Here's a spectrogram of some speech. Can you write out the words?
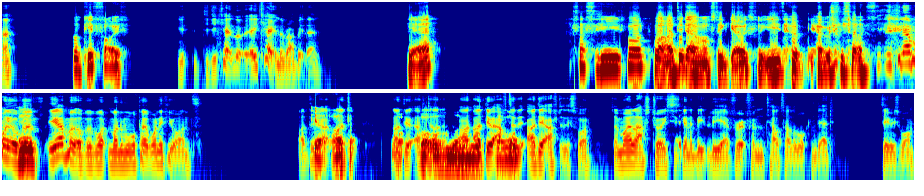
Huh? I'll give five. You- Did you count? The, are you counting the rabbit then? Yeah. That's a huge one. Well, I did have obviously Ghost, but you don't Ghost. You, you can have my other. You have my other one- Modern Warfare one if you want. I'll do yeah. I'll, I'll do it after. I'll, I'll do it after. The, I'll do it after this one. So my last choice is going to be Lee Everett from Telltale: The Walking Dead, series one.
